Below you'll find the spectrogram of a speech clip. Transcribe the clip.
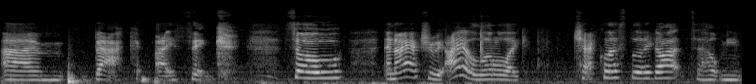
I'm back, I think. So, and I actually, I have a little like checklist that I got to help me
